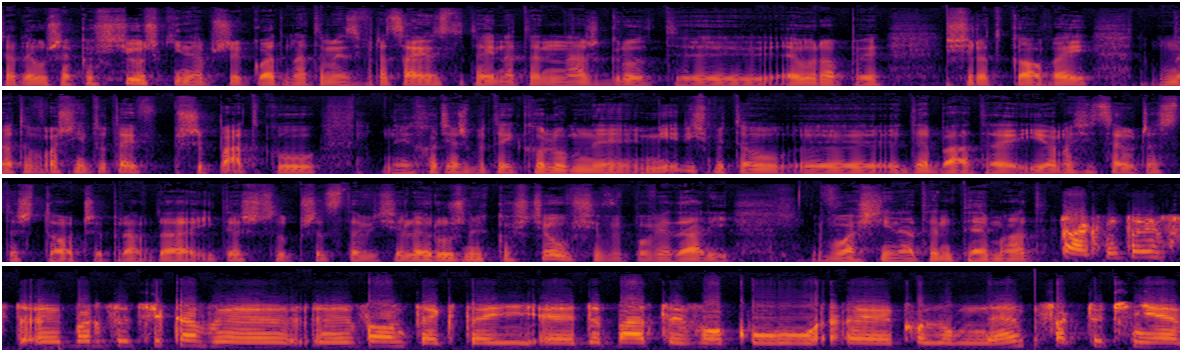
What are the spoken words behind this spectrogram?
Tadeusza Kościuszki na przykład. Natomiast wracając tutaj na ten nasz grunt y, Europy Środkowej, no to właśnie tutaj w przypadku y, chociażby tej kolumny mieliśmy tą y, debatę i ona się cały czas też toczy, prawda? I też przedstawiciele różnych kościołów się wypowiadali właśnie na ten temat. Tak, no to jest e, bardzo ciekawy e, wątek tej e, debaty wokół kolumny. Faktycznie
